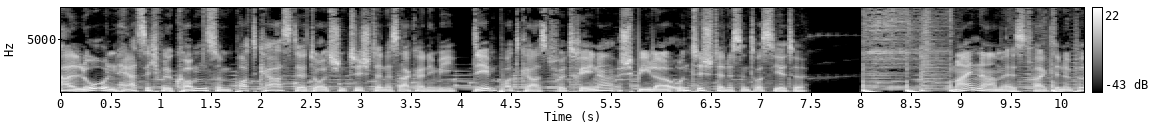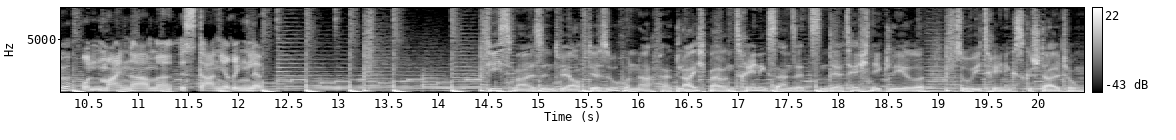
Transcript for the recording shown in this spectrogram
Hallo und herzlich willkommen zum Podcast der Deutschen Tischtennisakademie, dem Podcast für Trainer, Spieler und Tischtennisinteressierte. Mein Name ist Falk Dinnepe Und mein Name ist Daniel Ringlepp. Diesmal sind wir auf der Suche nach vergleichbaren Trainingsansätzen der Techniklehre sowie Trainingsgestaltung.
